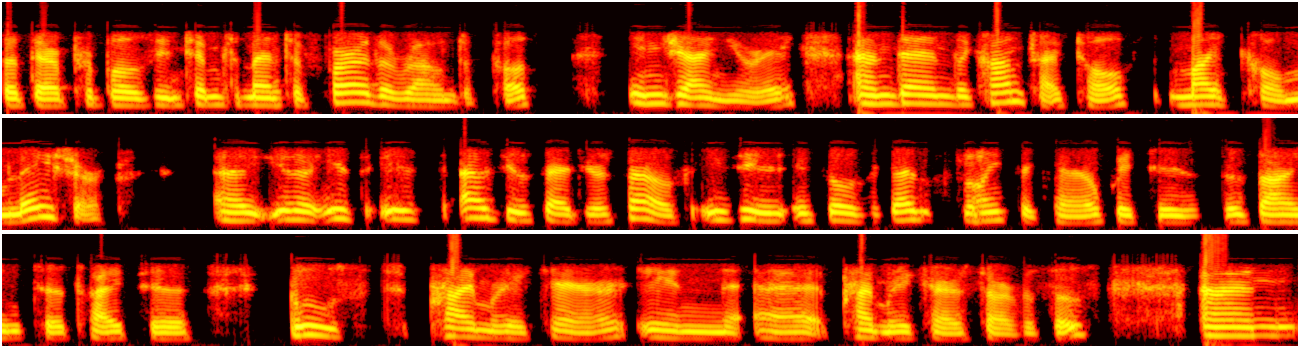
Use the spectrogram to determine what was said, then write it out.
that they're proposing to implement a further round of cuts in January, and then the contract talks might come later uh, you know, it, it, as you said yourself, it, it goes against Sláinte Care, which is designed to try to boost primary care in uh, primary care services. And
